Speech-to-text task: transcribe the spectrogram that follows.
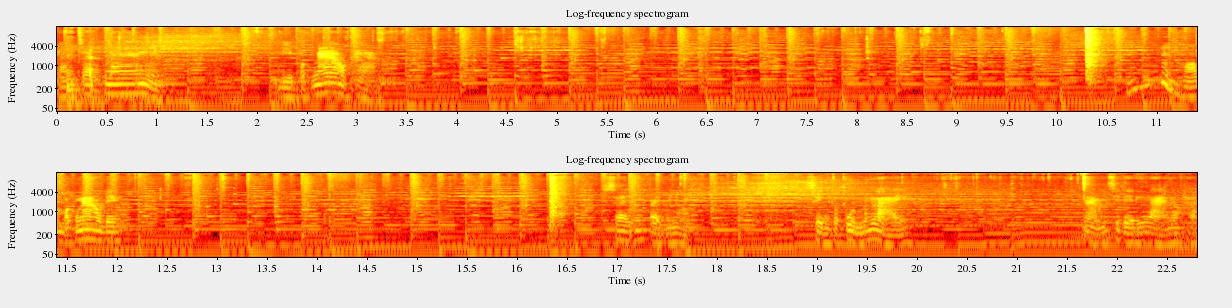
หลังจากนั้นบีบผักนาวค่ะหอมบักนาวเด้ใส่ลงไปพี่น้อง เส้นกระปุ่นมันหลายน้ำมันสิเด็ดหลายเนาะค่ะ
